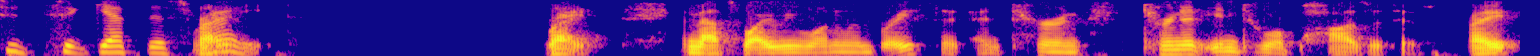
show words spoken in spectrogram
to, to get this Right. right? Right. And that's why we want to embrace it and turn turn it into a positive, right?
